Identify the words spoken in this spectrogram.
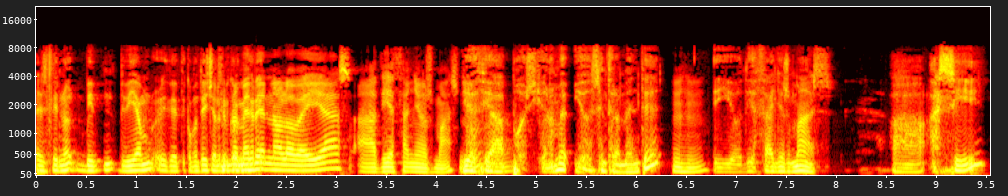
Es decir, no, vi- vivía, como te he dicho, Simplemente no lo veías a 10 años más. ¿no? Yo decía, pues yo no me, yo sinceramente, y yo 10 años más así,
